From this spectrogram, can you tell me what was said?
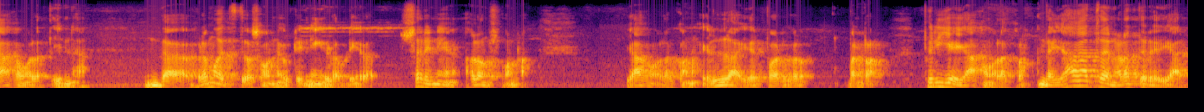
யாகம் வளர்த்தீங்கன்னா இந்த பிரம்மத்தி தோஷம் ஒன்று விட்டு நீங்கள் அப்படிங்கிறார். சரி நீ அலௌன்ஸ் பண்ணுறான் யாகம் வளர்க்கணும். எல்லா ஏற்பாடுகளும் பண்ணுறான் பெரிய யாகம் வளர்க்குறோம். இந்த யாகத்தை நடத்துகிறது யார்?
